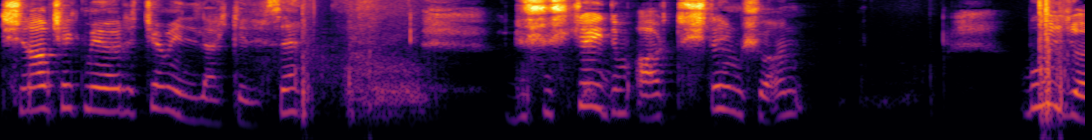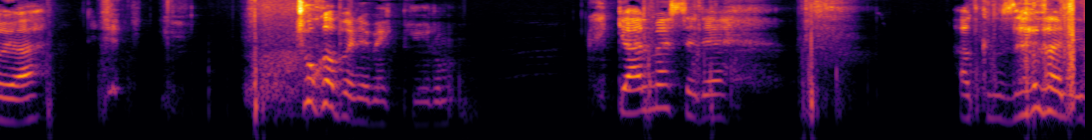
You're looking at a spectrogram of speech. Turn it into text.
şınav çekmeyi öğreteceğim 50 like gelirse. Düşüşteydim. Artıştayım şu an. Bu videoya çok abone bekliyorum. Gelmezse de hakkınızı helal edin.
